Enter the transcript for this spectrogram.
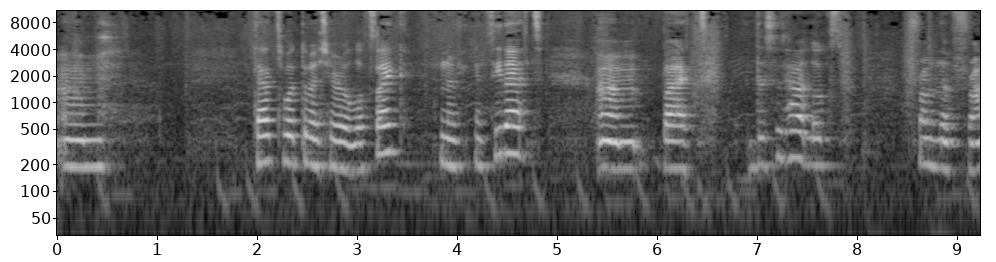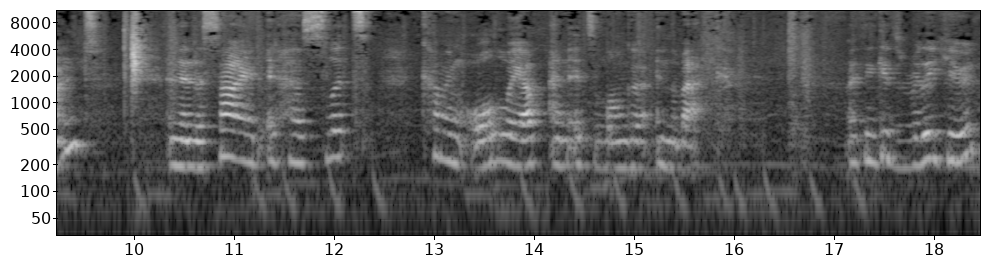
Um, that's what the material looks like. I don't know if you can see that. Um, but this is how it looks from the front. And then the side, it has slits coming all the way up and it's longer in the back. I think it's really cute.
